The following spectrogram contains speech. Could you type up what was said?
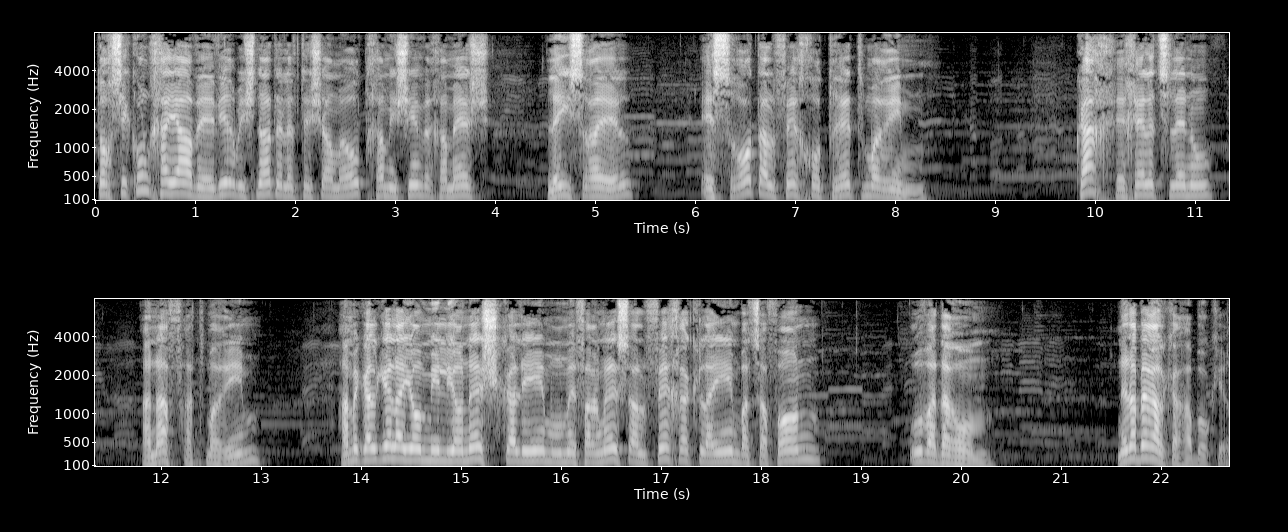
תוך סיכון חייו העביר בשנת 1955 לישראל עשרות אלפי חותרי תמרים. כך החל אצלנו ענף התמרים, המגלגל היום מיליוני שקלים ומפרנס אלפי חקלאים בצפון ובדרום. נדבר על כך הבוקר.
